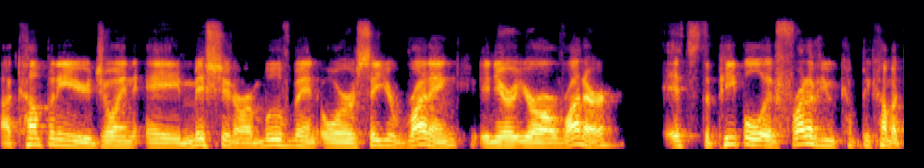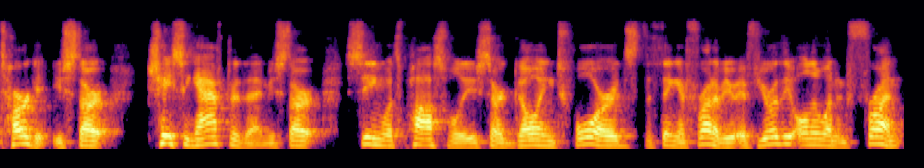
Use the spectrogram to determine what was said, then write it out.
a company or you join a mission or a movement, or say you're running and you're you're a runner, it's the people in front of you become a target. You start chasing after them. You start seeing what's possible. You start going towards the thing in front of you. If you're the only one in front,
